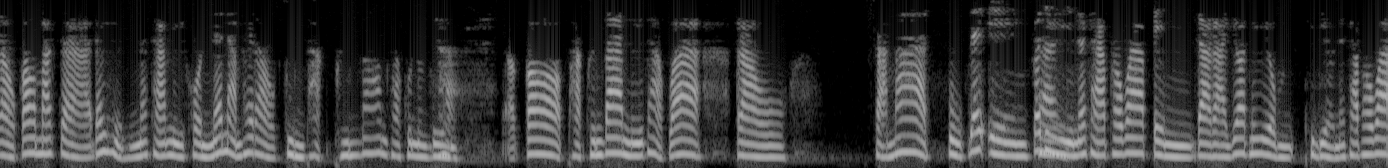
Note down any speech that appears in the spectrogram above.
เราก็มักจะได้เห็นนะคะ มีคนแนะนำให้เรากินผักพื้นบ้านค่ะคุณดวงเดือนค่ะเอ่อก็ผักพื้นบ้านนี้ถ้าหากว่าเราสามารถปลูกได้เองก็ใช่ดีนะคะ เพราะว่าเป็นดารายอดนิยมทีเดียวนะคะ เพราะว่า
